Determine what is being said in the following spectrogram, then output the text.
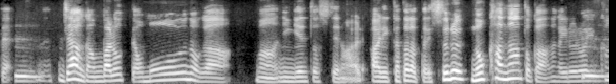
て。うん。じゃあ頑張ろうって思うのがまあ人間としてのあり方だったりするのかなとかなんかいろいろ考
